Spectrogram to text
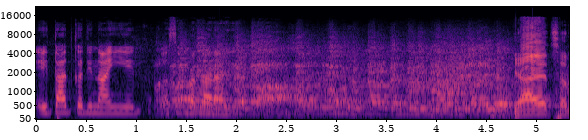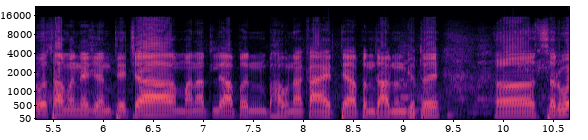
येतात कधी नाही येत असा प्रकार आहे. या आहेत सर्वसामान्य जनतेच्या मनातल्या आपण भावना काय आहेत त्या आपण जाणून घेतोय. सर्व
